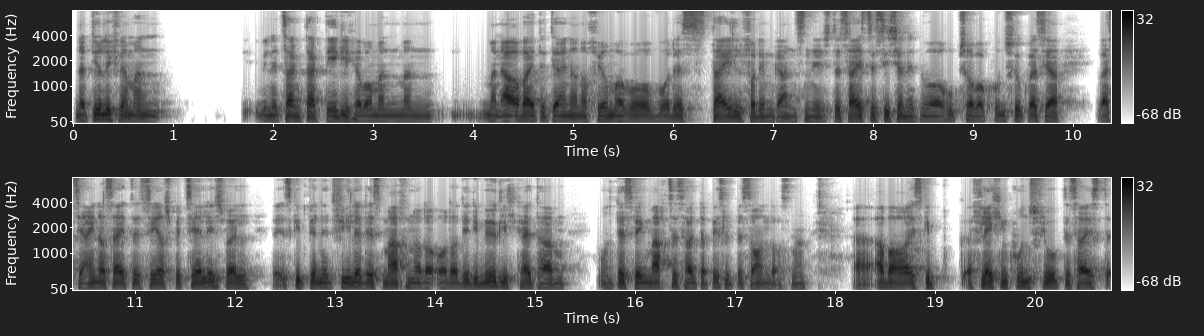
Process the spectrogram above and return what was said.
natürlich, wenn man, ich will nicht sagen tagtäglich, aber man, man, man arbeitet ja in einer Firma, wo, wo das Teil von dem Ganzen ist. Das heißt, es ist ja nicht nur Hubschrauber-Kunstflug, was ja, was ja einerseits sehr speziell ist, weil es gibt ja nicht viele, die das machen oder, oder die die Möglichkeit haben. Und deswegen macht es halt ein bisschen besonders. Ne? Äh, aber es gibt Flächenkunstflug, das heißt,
